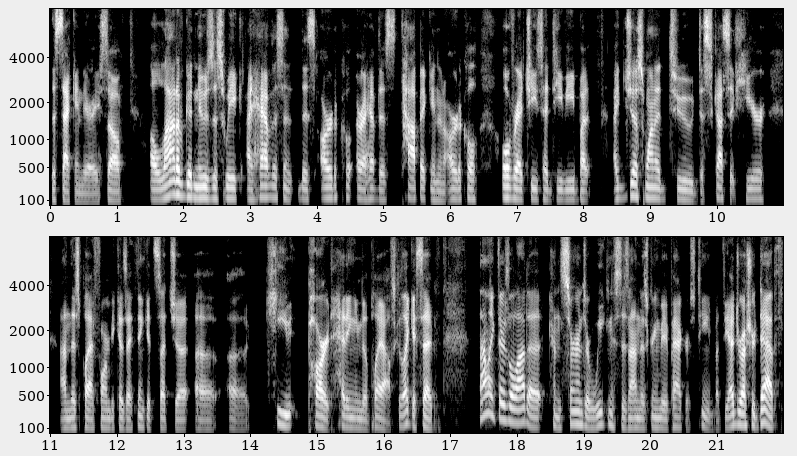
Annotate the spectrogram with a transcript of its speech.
the secondary. So, a lot of good news this week. I have this uh, this article, or I have this topic in an article over at Cheesehead TV, but I just wanted to discuss it here on this platform because I think it's such a, a, a key part heading into the playoffs. Because, like I said, not like there's a lot of concerns or weaknesses on this Green Bay Packers team, but the edge rusher depth,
